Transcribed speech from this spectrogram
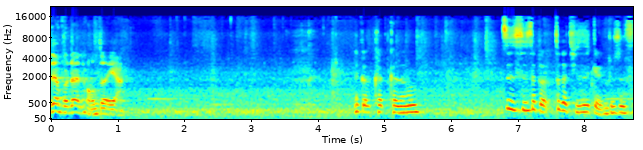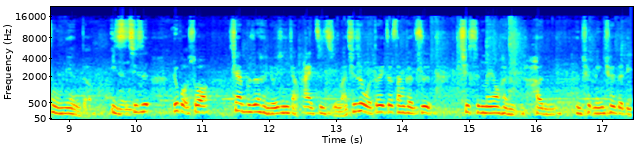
认不认同这样？那个可可能自私，这个这个其实给人就是负面的意思。嗯、其实如果说现在不是很流行讲爱自己嘛？其实我对这三个字其实没有很很很确明确的理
